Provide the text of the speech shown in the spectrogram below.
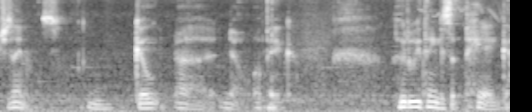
purchase animals. Goat, uh, no, a pig. Who do we think is a pig?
